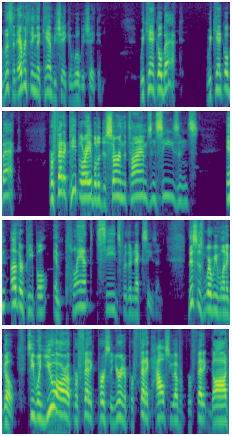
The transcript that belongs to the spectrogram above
Listen, everything that can be shaken will be shaken. We can't go back. We can't go back. Prophetic people are able to discern the times and seasons in other people and plant seeds for their next season. This is where we want to go. See, when you are a prophetic person, you're in a prophetic house, you have a prophetic God,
